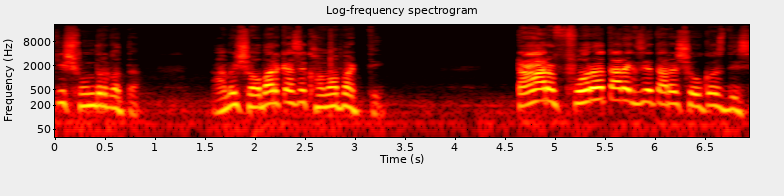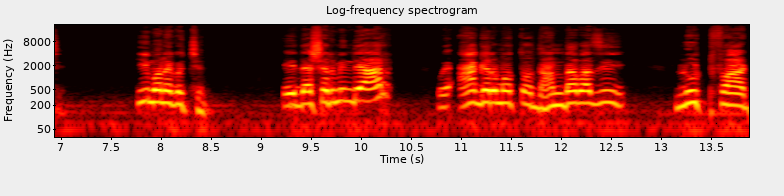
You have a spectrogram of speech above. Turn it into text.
কি সুন্দর কথা। আমি সবার কাছে ক্ষমা প্রার্থী। তারপরও তারেক যে তারে শৌকস দিছে। কি মনে করছেন? এই দেশের মিন্দে আর ওই আগের মতো দান্দাবাজি লুটফাট,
